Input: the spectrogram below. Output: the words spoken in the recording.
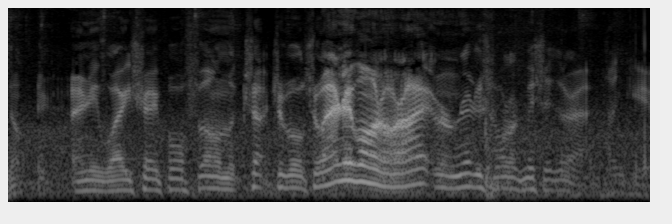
Not in any way, shape or form acceptable to anyone, alright? And I nearly swallowed my cigarette. Thank you.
